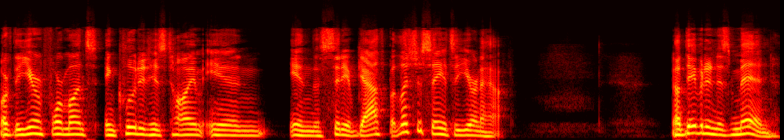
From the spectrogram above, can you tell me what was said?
or if the year and four months included his time in in the city of Gath, but let's just say it's a year and a half. Now David and his men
